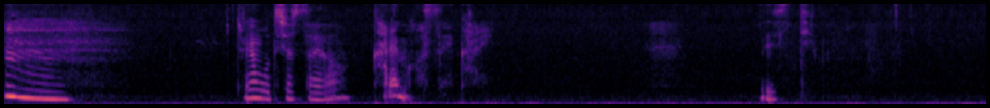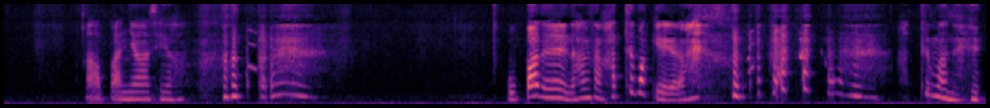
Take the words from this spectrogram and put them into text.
음. 저녁 뭐 드셨어요? 카레 먹었어요, 카레. 네, 스티브. 아, 안녕하세요. 오빠는 항상 하트밖에. 하트만 해.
